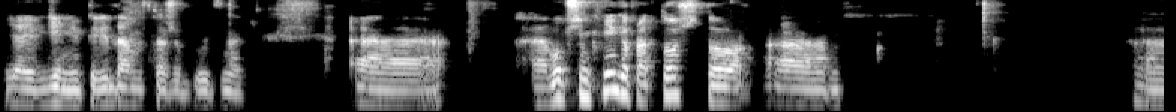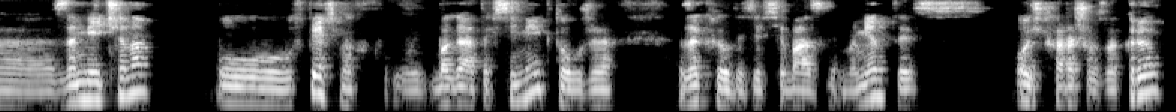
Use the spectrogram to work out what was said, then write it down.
я Евгению передам, тоже будет знать. Э, э, в общем, книга про то, что замечено у успешных, богатых семей, кто уже закрыл эти все базовые моменты, очень хорошо закрыл,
